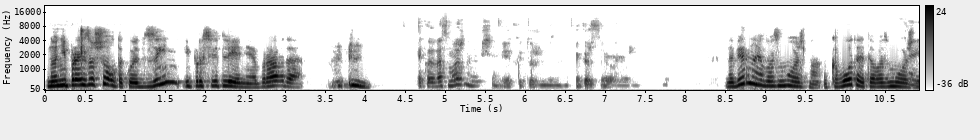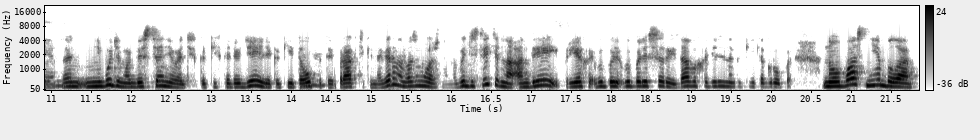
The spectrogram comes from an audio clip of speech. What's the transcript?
Но не произошел такой дзынь и просветление, правда? Такое возможно вообще? Я, кстати, тоже не знаю. Мне кажется, невозможно. Наверное, возможно. У кого-то это возможно. Да? Не будем обесценивать каких-то людей или какие-то опыты и практики. Наверное, возможно. Но вы действительно, Андрей, приехали, вы были, вы были сыры, да, вы ходили на какие-то группы. Но у вас не было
